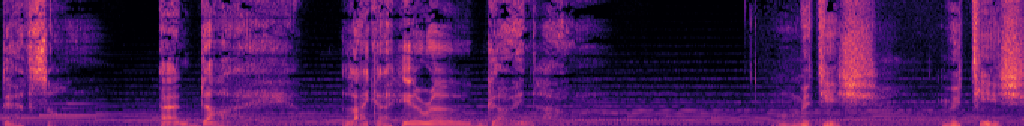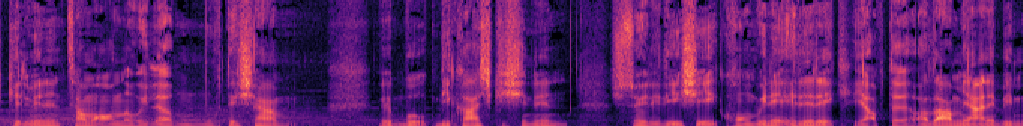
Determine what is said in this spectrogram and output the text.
death song and die like a hero going home. Müthiş. Müthiş. Kelimenin tam anlamıyla muhteşem. Ve bu birkaç kişinin söylediği şeyi kombine ederek yaptı. Adam yani bir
